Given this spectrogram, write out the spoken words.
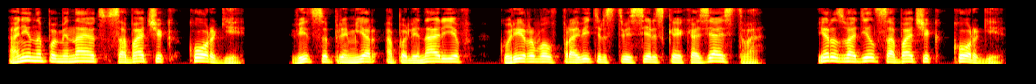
они напоминают собачек корги. Вице-премьер Аполлинариев курировал в правительстве сельское хозяйство и разводил собачек корги.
